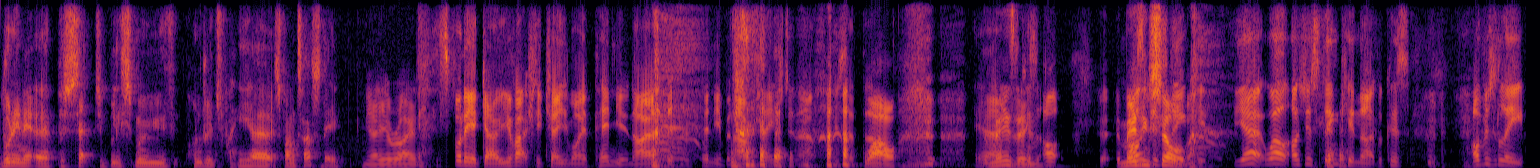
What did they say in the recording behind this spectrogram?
running at a perceptibly smooth 120 hertz. Fantastic. Yeah, you're right. It's funny, Gary. You've actually changed my opinion. I had a different opinion, but now I've changed it now. Wow, yeah, amazing. Amazing show. Thinking, yeah, well, I was just thinking that because obviously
